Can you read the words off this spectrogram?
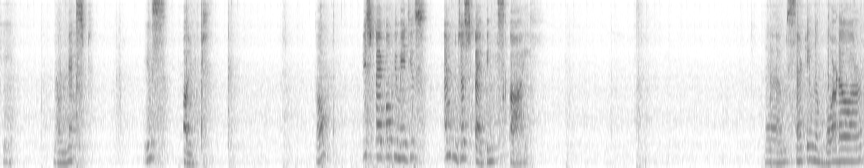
okay now next is alt so which type of images. I'm just typing sky. I'm setting the border.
